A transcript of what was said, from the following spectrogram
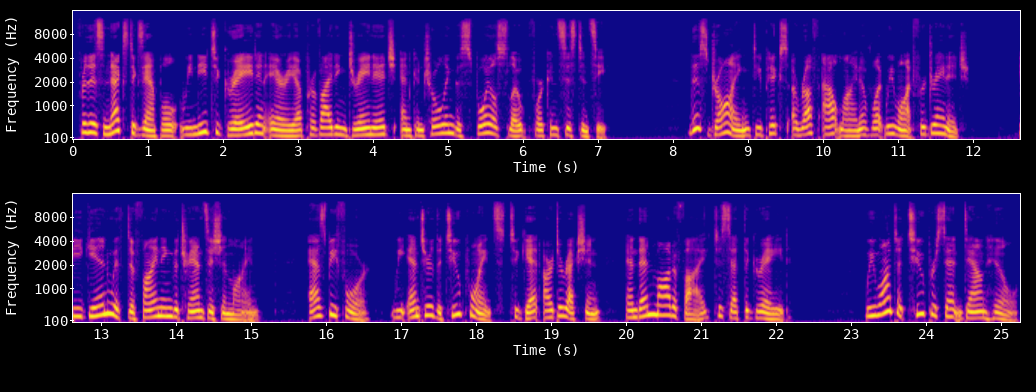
For this next example, we need to grade an area providing drainage and controlling the spoil slope for consistency. This drawing depicts a rough outline of what we want for drainage. Begin with defining the transition line. As before, we enter the two points to get our direction and then modify to set the grade. We want a 2% downhill,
